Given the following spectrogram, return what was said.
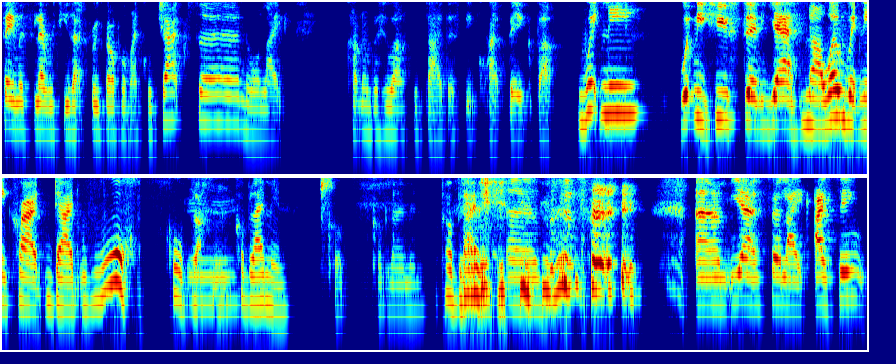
famous celebrities, like for example Michael Jackson or like I can't remember who else has died that's been quite big, but whitney Whitney Houston, yes. no when whitney cried died whoa cool Mm. God, God blimey. Um, so, um, yeah so like i think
